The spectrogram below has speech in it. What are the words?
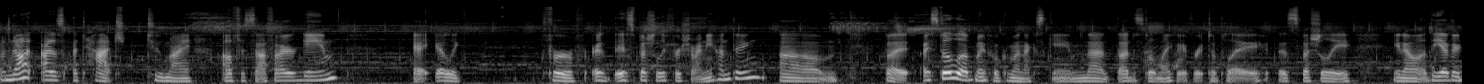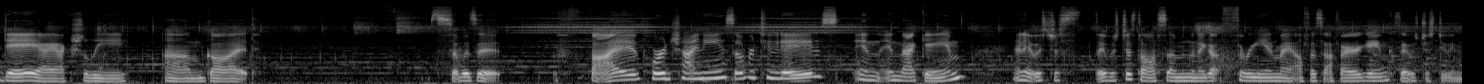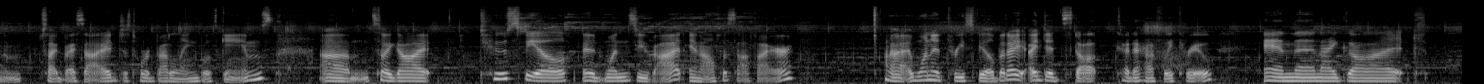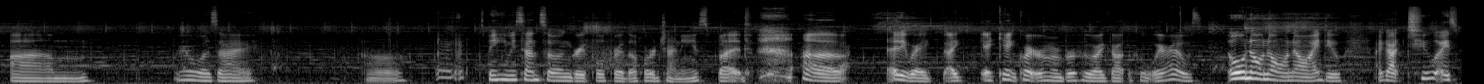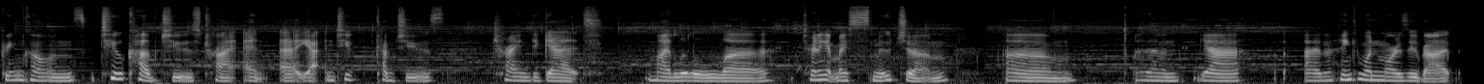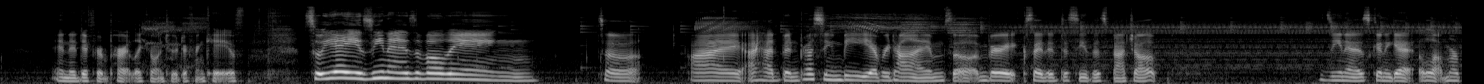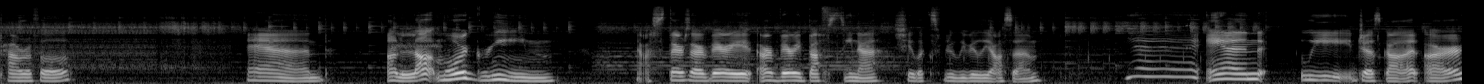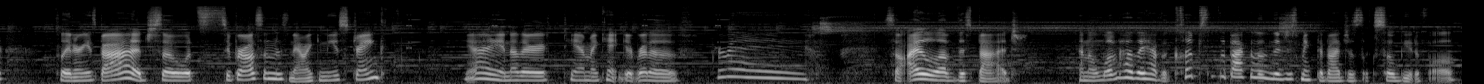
I'm not as attached to my Alpha Sapphire game. I, eh, I like for, for, especially for shiny hunting. Um, but I still love my Pokemon X game. That that is still my favorite to play. Especially, you know, the other day I actually um, got so was it five horde shinies over two days in in that game? And it was just it was just awesome. And then i got three in my alpha sapphire game because i was just doing them side by side just horde battling both games. Um, so i got two Spheal and one zubat in alpha sapphire. Uh, i wanted three Spheal but i i did stop kind of halfway through. And then i got um where was i? Oh it's making me sound so ungrateful for the Horde shinies, but uh, anyway, I, I can't quite remember who I got, who where I was. Oh no no no, I do. I got two ice cream cones, two Cubchoos, try and uh, yeah, and two Cubchoos, trying to get my little uh, trying to get my smoochum. Um, and then yeah, and I think one more Zubat in a different part, like going to a different cave. So yay, Xena is evolving! So I I had been pressing B every time, so I'm very excited to see this matchup. Xena is gonna get a lot more powerful. And a lot more green. Yes, there's our very our very buff Xena. She looks really, really awesome. Yay! And we just got our Flannery's badge. So what's super awesome is now I can use strength. Yay, another TM I can't get rid of. Hooray! So I love this badge. And I love how they have the clips at the back of them. They just make the badges look so beautiful.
